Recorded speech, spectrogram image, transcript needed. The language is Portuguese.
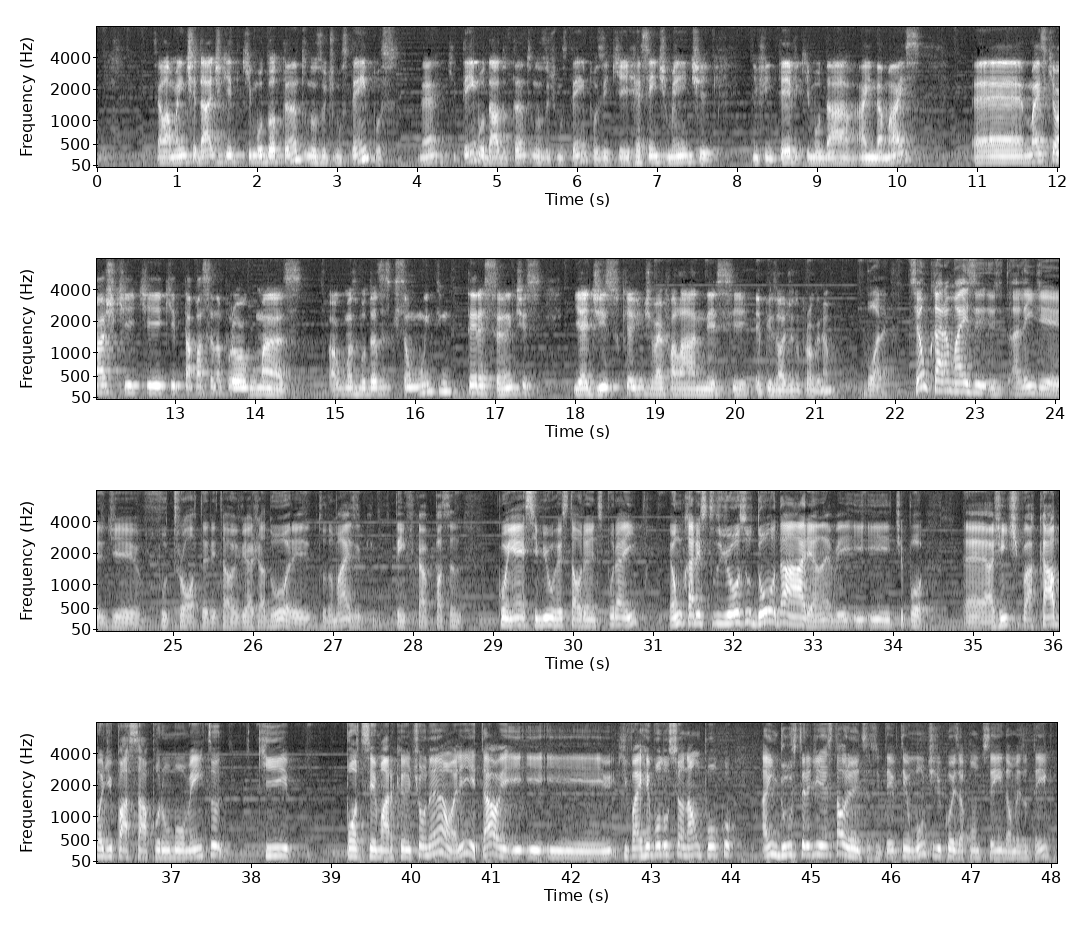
sei lá, uma entidade que, que mudou tanto nos últimos tempos, né? Que tem mudado tanto nos últimos tempos e que recentemente, enfim, teve que mudar ainda mais, é, mas que eu acho que que que está passando por algumas algumas mudanças que são muito interessantes e é disso que a gente vai falar nesse episódio do programa. Bora. Você é um cara mais, além de, de food trotter e tal, viajador e tudo mais, que tem que ficar passando conhece mil restaurantes por aí, é um cara estudioso do, da área, né? E, e, e tipo, é, a gente acaba de passar por um momento que pode ser marcante ou não ali e tal, e, e, que vai revolucionar um pouco a indústria de restaurantes. Assim, tem, tem um monte de coisa acontecendo ao mesmo tempo.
